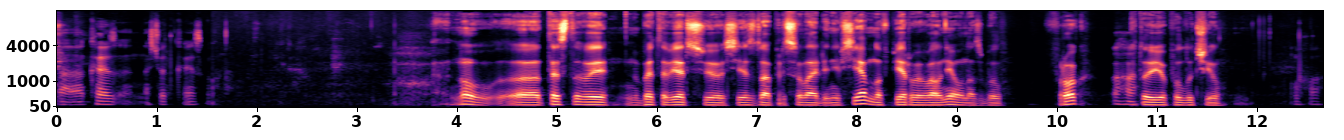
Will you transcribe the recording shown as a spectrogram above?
э, CS, насчет CSGO. Ну, э, тестовый бета-версию CS2 присылали не всем, но в первой волне у нас был Фрог, Ага. кто ее получил. Ого.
